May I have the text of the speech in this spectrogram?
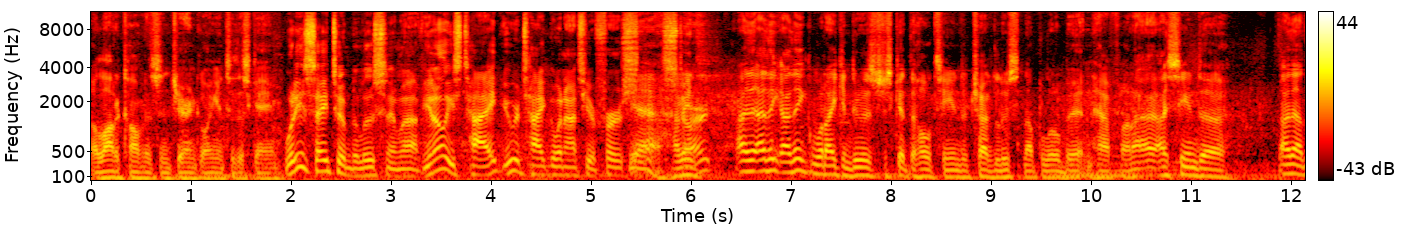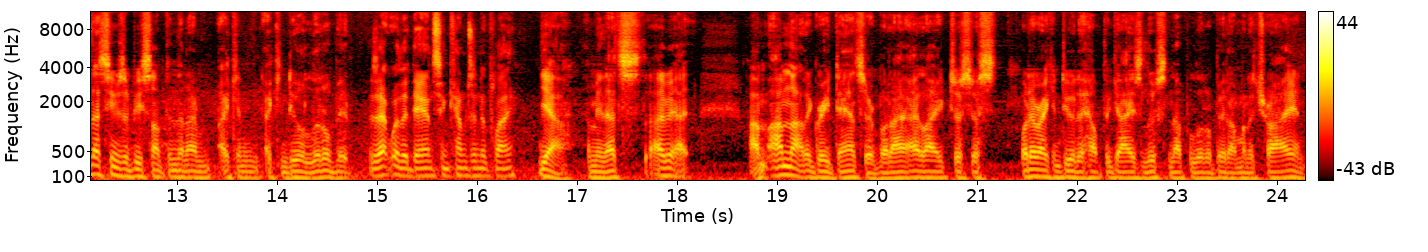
a lot of confidence in Jaren going into this game. What do you say to him to loosen him up? You know he's tight. You were tight going out to your first yeah, start. I, mean, I, I think I think what I can do is just get the whole team to try to loosen up a little bit and have fun. I, I seem to. I know that seems to be something that I'm I can I can do a little bit. Is that where the dancing comes into play? Yeah, I mean that's I mean I, I'm I'm not a great dancer, but I, I like just just whatever I can do to help the guys loosen up a little bit. I'm going to try and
